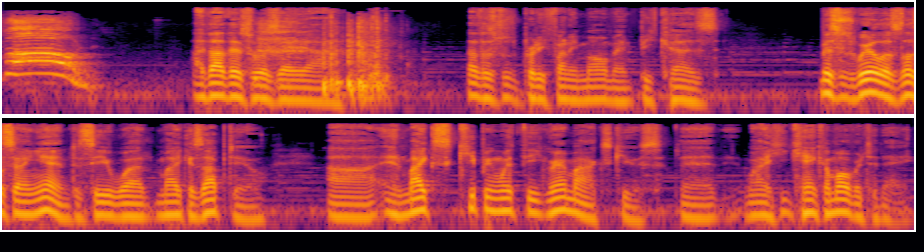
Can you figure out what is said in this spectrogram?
phone! I thought this was a, uh, I thought this was a pretty funny moment because Mrs. Wheel is listening in to see what Mike is up to, uh, and Mike's keeping with the grandma excuse that why he can't come over today,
